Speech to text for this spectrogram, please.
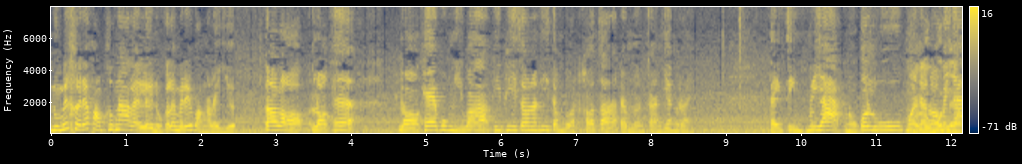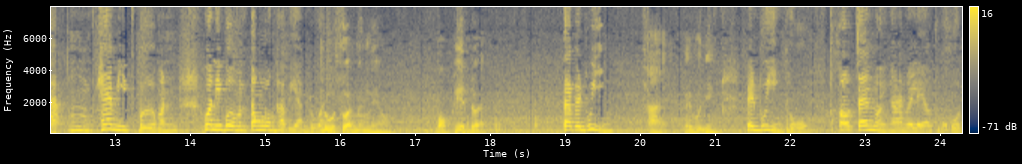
หนูไม่เคยได้ความคืบหน้าอะไรเลยหนูก็เลยไม่ได้หวังอะไรเยอะ ก็รอรอแค่ รอแค่พรุ่งนี้ว่าพี่ๆเจ้าหน้าที่ตำรวจเขาจะดำเนินการอย่างไร แต่จริงๆไม่ยากหนูก็รู้เหมือนกันว่าไม่ยากอืม แค่มีเบอร์มันวันนี้เบอร์มันต้องลงทะเบียนด้วย รู้ส่วนหนึ่งแล้ว บอกเพศด้วย แต่เป็นผู้หญิง ใช่เป็นผู้หญิง เป็นผู้หญิงโทรเขาแจ้งหน่วยงานไว้แล้วทุกคน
